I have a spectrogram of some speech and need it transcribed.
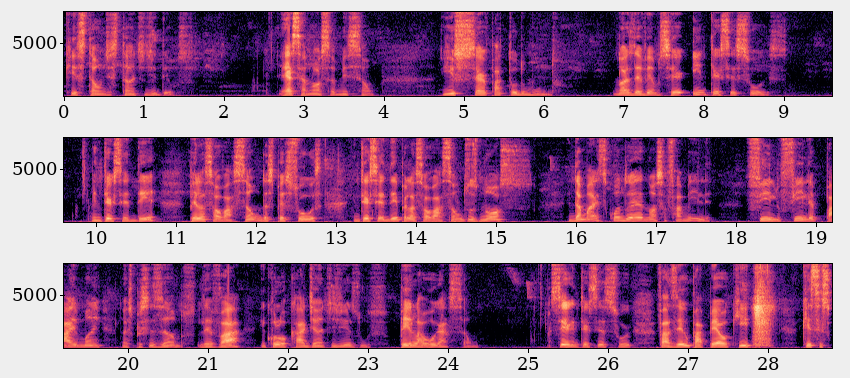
que estão distante de Deus. Essa é a nossa missão. E isso serve para todo mundo. Nós devemos ser intercessores. Interceder pela salvação das pessoas, interceder pela salvação dos nossos, ainda mais quando é nossa família filho, filha, pai, mãe, nós precisamos levar e colocar diante de Jesus pela oração. Ser intercessor, fazer o papel aqui que esses,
